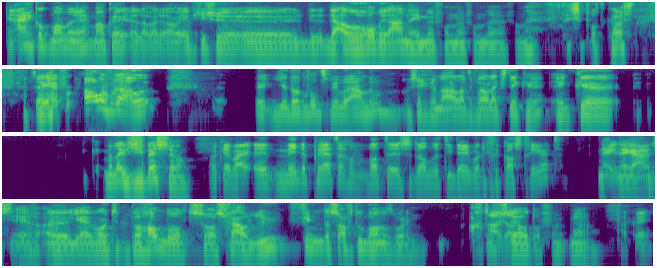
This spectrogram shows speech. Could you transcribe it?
en eigenlijk ook mannen, hè, maar oké, okay, laten we eventjes de, de, oude rol weer aannemen van, van, de, van deze podcast. Zou jij voor alle vrouwen je dat lot willen aandoen? Of zeg je van, nou, laat de vrouw lekker stikken. Ik, ik, mijn leven is best zo. Oké, maar minder prettig, wat is dan het idee? Word ik gecastreerd? Nee, nou ja, jij wordt behandeld zoals vrouwen nu vinden dat ze af en toe behandeld worden achtergesteld. Oh, of, ja. Oké.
